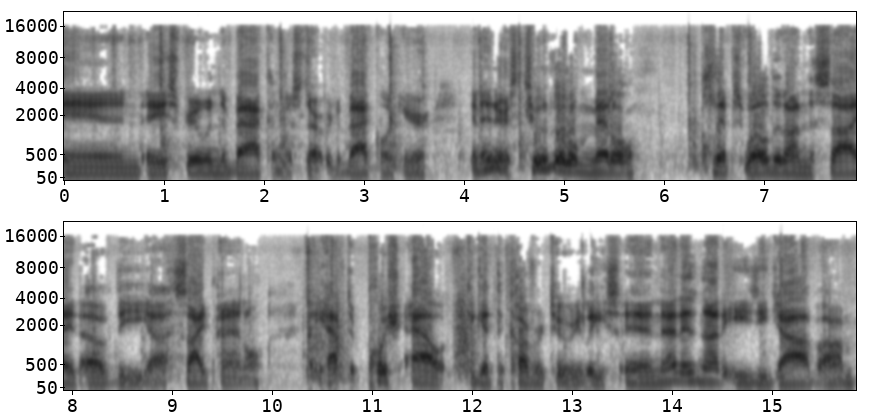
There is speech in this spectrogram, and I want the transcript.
and a screw in the back. I'm going to start with the back one here. And then there's two little metal clips welded on the side of the uh, side panel that you have to push out to get the cover to release. And that is not an easy job. Um,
